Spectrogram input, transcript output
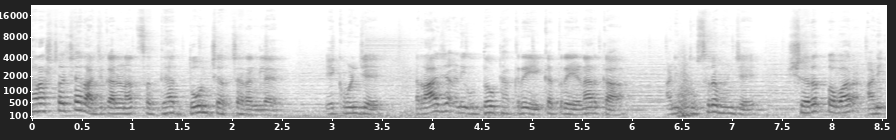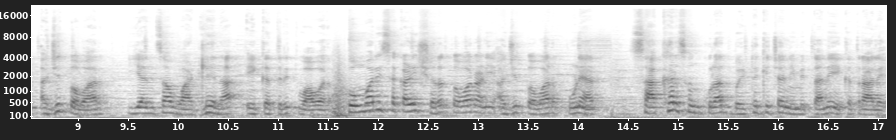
महाराष्ट्राच्या राजकारणात सध्या दोन चर्चा रंगल्या आहेत. एक म्हणजे राज आणि उद्धव ठाकरे एकत्र येणार का? आणि दुसरं म्हणजे शरद पवार आणि अजित पवार यांचा वाढलेला एकत्रित वावर. सोमवारी सकाळी शरद पवार आणि अजित पवार पुण्यात साखर संकुलात बैठकीच्या निमित्ताने एकत्र आले.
